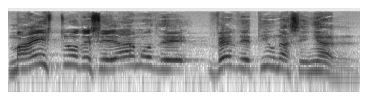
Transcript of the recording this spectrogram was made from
Maestro, deseamos de ver de ti una señal,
